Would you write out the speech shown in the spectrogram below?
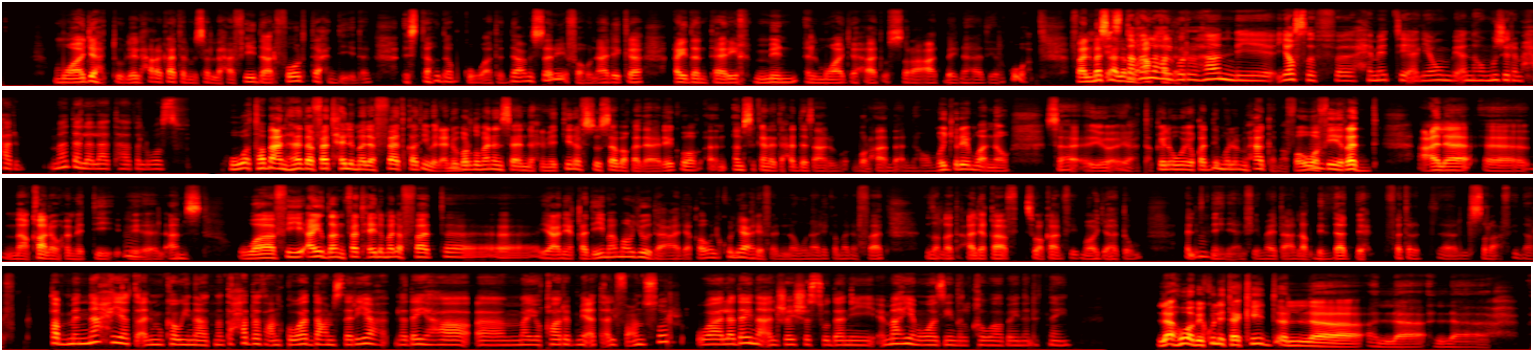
مواجهته للحركات المسلحة في دارفور تحديدا. استخدم قوات الدعم السريع فهنالك أيضا تاريخ من المواجهات والصراعات بين هذه القوى. فالمسألة استغلها البرهان ليصف حميدتي اليوم بأنه مجرم حرب. ما دلالات هذا الوصف؟ هو طبعا هذا فتح لملفات قديمة لأنه برضو ما ننسى ان حميدتي نفسه سبق ذلك وامس كان يتحدث عن برهان بأنه مجرم وأنه سيعتقله ويقدمه للمحاكمة فهو في رد على آه، ما قاله حميدتي بالأمس. وفي أيضا فتح لملفات آه، يعني قديمة موجودة عالقة والكل يعرف أن هنالك ملفات ظلت عالقة سواء كان في مواجهتهم الاثنين يعني فيما يتعلق بالذات بفترة الصراع في دارفور. طب من ناحية المكونات نتحدث عن قوات دعم سريع لديها آه، ما يقارب مئة ألف عنصر ولدينا الجيش السوداني ما هي موازين القوى بين الاثنين؟ لا هو بكل تأكيد ال ال ال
